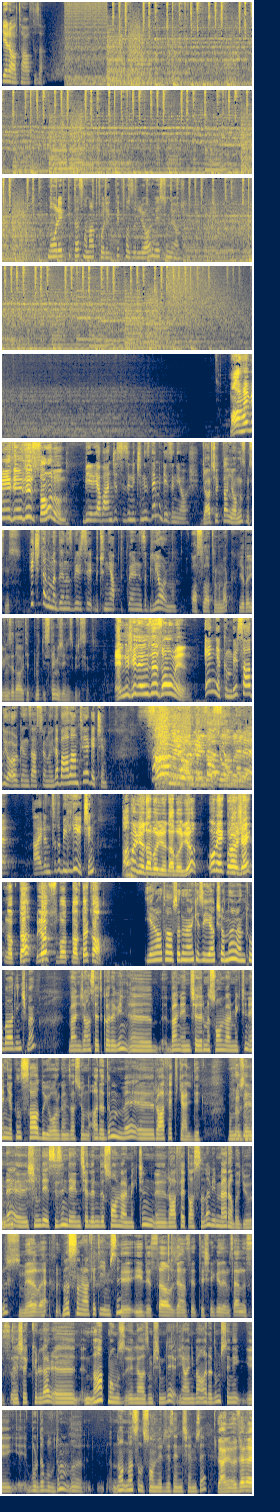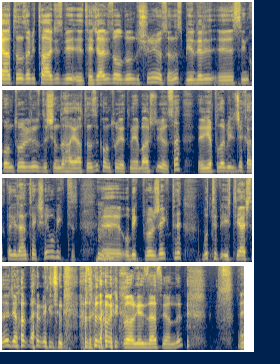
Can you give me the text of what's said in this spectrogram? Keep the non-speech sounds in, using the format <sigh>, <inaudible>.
Yeraltı Hafıza No Replika Sanat Kolektif hazırlıyor ve sunuyor. Mahremiyetinizi savunun. Bir yabancı sizin içinizde mi geziniyor? Gerçekten yalnız mısınız? Hiç tanımadığınız birisi bütün yaptıklarınızı biliyor mu? Asla tanımak ya da evinize davet etmek istemeyeceğiniz birisi. Endişelerinize son verin. En yakın bir sağduyu organizasyonuyla bağlantıya geçin. Sağduyu organizasyonları. Ayrıntılı bilgi için www.ubekproject.blogspot.com Yeraltı Hafıza'dan herkese iyi akşamlar. Ben Tuğba Dinçmen. Ben Canset Karavin. Ee, ben endişelerime son vermek için en yakın sağduyu organizasyonunu aradım ve e, Rafet geldi bunun üzerine. <laughs> Şimdi sizin de endişelerinde son vermek için e, Rafet Aslan'a bir merhaba diyoruz. Merhaba. Nasılsın Rafet iyi misin? Ee, iyidir sağ ol Canset. Teşekkür ederim. Sen nasılsın? Teşekkürler. Ee, ne yapmamız e, lazım şimdi? Yani ben aradım seni e, burada buldum. No- nasıl son vereceğiz endişemize? Yani özel hayatınıza bir taciz, bir e, tecavüz olduğunu düşünüyorsanız birileri e, sizin kontrolünüz dışında hayatınızı kontrol etmeye başlıyorsa e, yapılabilecek akla gelen tek şey UBİK'tir. E, UBİK Project'te bu tip ihtiyaçlara cevap <laughs> vermek için <laughs> hazırlanmış bir organizasyondur.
